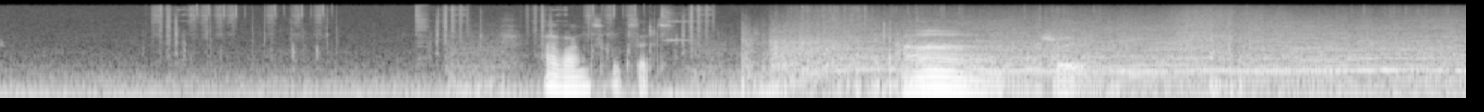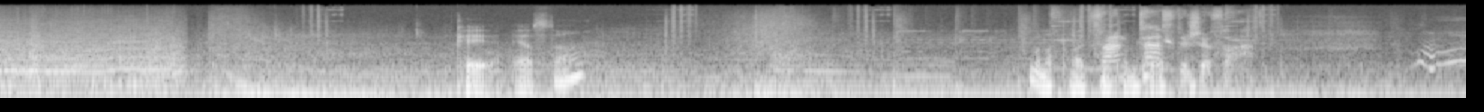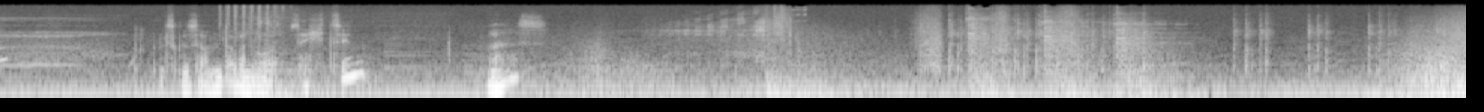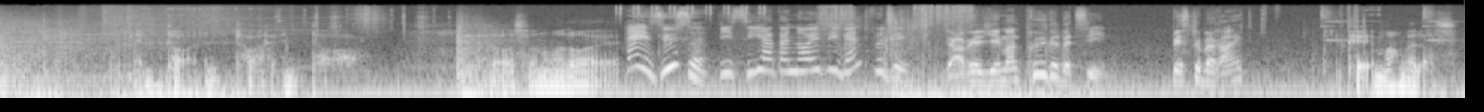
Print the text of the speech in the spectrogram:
Ah, Wagen zurücksetzen. Ah, schön. Okay, erster. Immer noch 13 Punkte. Fantastische Fahrt. Insgesamt aber nur 16? Was? DC hat ein neues Event für dich. Da will jemand Prügel beziehen. Bist du bereit? Okay, machen wir das.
